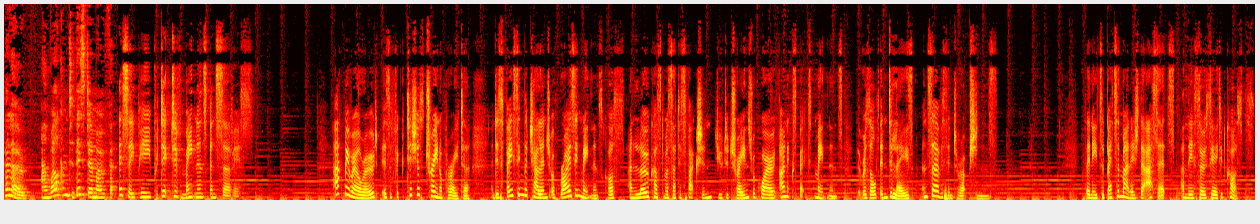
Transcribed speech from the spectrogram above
Hello, and welcome to this demo for SAP Predictive Maintenance and Service. Acme Railroad is a fictitious train operator and is facing the challenge of rising maintenance costs and low customer satisfaction due to trains requiring unexpected maintenance that result in delays and service interruptions. They need to better manage their assets and the associated costs.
